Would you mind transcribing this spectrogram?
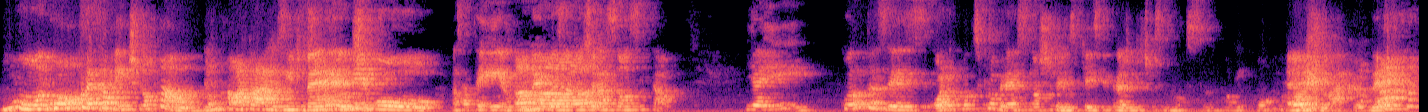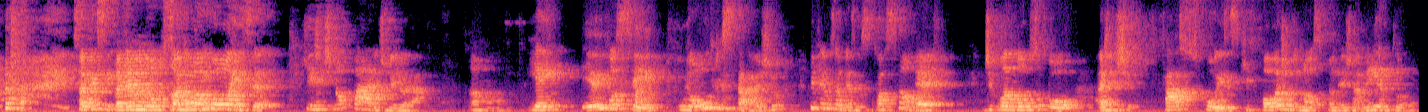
Muito completamente normal. Não tá uma tarde, assim, gente né? Tipo, passatempo, né? Aham. Coisa da geração assim e tal. E aí, quantas vezes, olha quantos progressos nós tivemos, porque isso pra gente é tipo assim, nossa, alguém come uma É. barra de laca, né? Só que assim, Mas é uma só que é uma coisa que a gente não para de melhorar. Aham. E aí, eu e você, em outro estágio, vivemos a mesma situação. É. De quando, vamos supor, a gente faz coisas que fogem do nosso planejamento,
